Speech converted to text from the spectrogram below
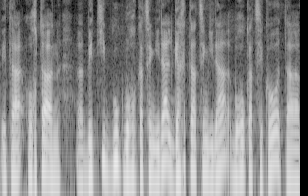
Eta hortan uh, beti guk borrokatzen gira, elgarretatzen gira, borrokatzen borrokatzeko eta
